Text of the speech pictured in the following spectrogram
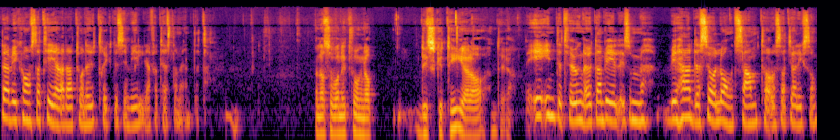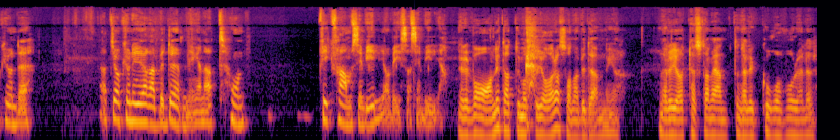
Där vi konstaterade att hon uttryckte sin vilja för testamentet. Men alltså var ni tvungna att diskutera det? Inte tvungna utan vi, liksom, vi hade så långt samtal så att jag liksom kunde att jag kunde göra bedömningen att hon fick fram sin vilja och visa sin vilja. Är det vanligt att du måste göra sådana bedömningar? När du gör testamenten eller gåvor eller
